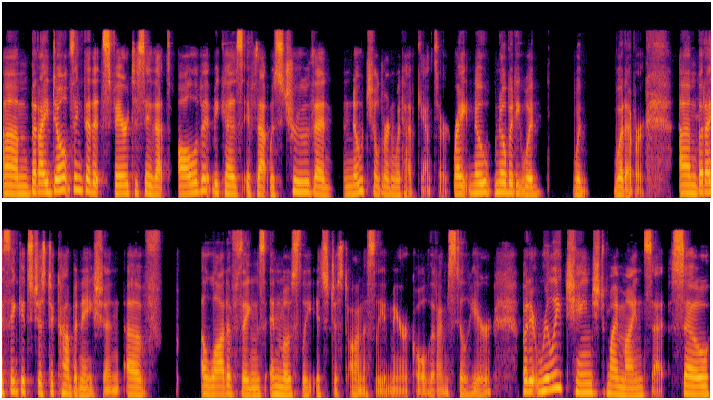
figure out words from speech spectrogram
Um, but I don't think that it's fair to say that's all of it because if that was true, then no children would have cancer, right? No, nobody would would whatever. Um, but I think it's just a combination of a lot of things, and mostly it's just honestly a miracle that I'm still here. But it really changed my mindset. So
